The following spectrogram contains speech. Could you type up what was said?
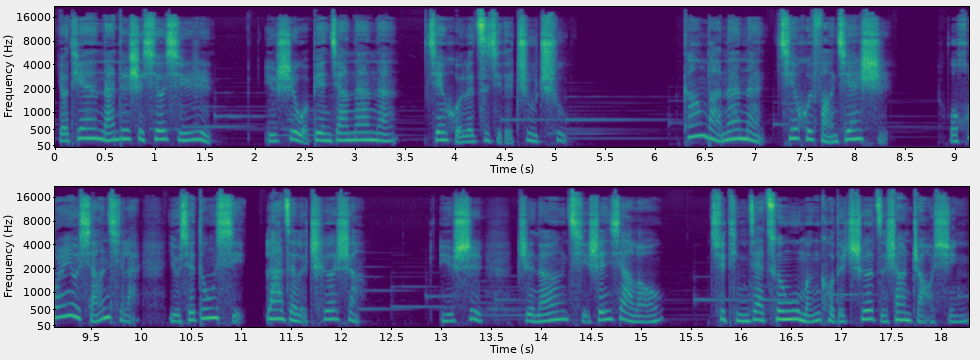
有天难得是休息日，于是我便将囡囡接回了自己的住处。刚把囡囡接回房间时，我忽然又想起来，有些东西落在了车上。于是只能起身下楼，去停在村屋门口的车子上找寻。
